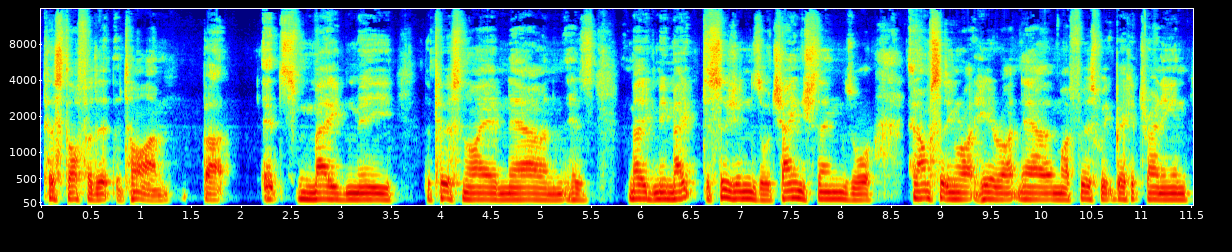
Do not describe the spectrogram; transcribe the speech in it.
pissed off at it at the time, but it's made me the person I am now and has made me make decisions or change things or and I'm sitting right here right now in my first week back at training and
